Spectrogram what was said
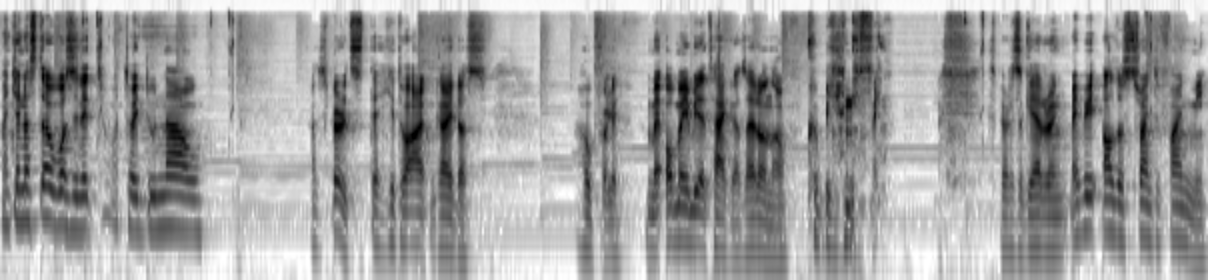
My Jaina stone wasn't it. What do I do now? Uh, spirits, they're here to guide us. Hopefully. Or maybe attack us, I don't know. Could be anything. Spirits are gathering. Maybe Aldo's trying to find me.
